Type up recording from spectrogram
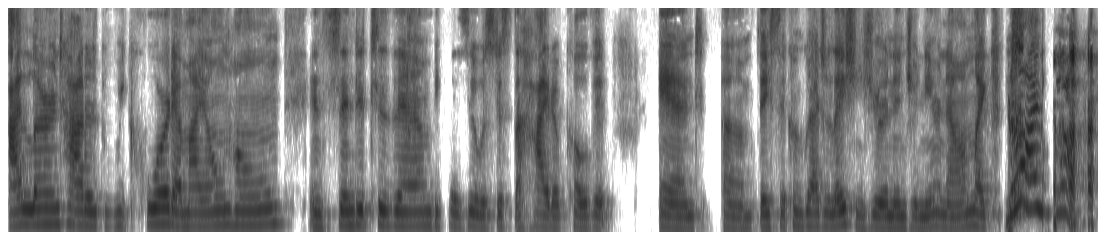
I learned how to record at my own home and send it to them because it was just the height of COVID. And um, they said, Congratulations, you're an engineer now. I'm like, No, I'm not.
